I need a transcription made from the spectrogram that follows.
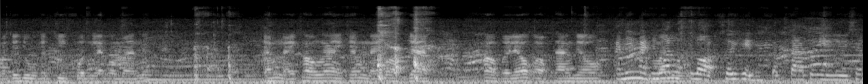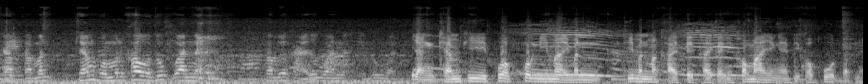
มันจะอยู่กันกี่คนอะไรประมาณนี้แคมป์ไหนเข้าง่ายแคมป์ไหนออกยาก เข้าไปแล้วออกทางเดียว อันนี้หมายถึงว่าหลอดเคยเห็นกับตาตัวเองเลยใช่ไหมครับแต่มันแคมป์ผมมันเข้าทุกวันน่ะเข้าไปขายทุกวันน่ะเห็นทุกวันอย่างแคมป์พี่พวกพวกนี้ใหม่มันที่มันมาขายเป็ดขายไก่นี่เขามายังไงพี่เขาพูดแบบไหน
